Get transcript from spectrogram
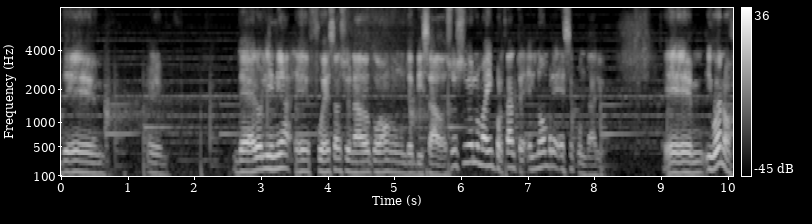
de eh, aerolínea eh, fue sancionado con un desvisado. Eso, es lo más importante, el nombre es secundario. Y bueno,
